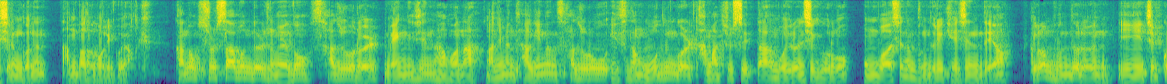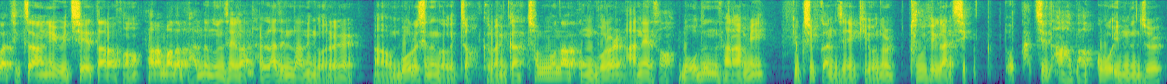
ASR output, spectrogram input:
싫은 거는 안 받아버리고요. 간혹 술사분들 중에도 사주를 맹신하거나 아니면 자기는 사주로 이 세상 모든 걸 다 맞출 수 있다 뭐 이런 식으로 홍보하시는 분들이 계시는데요. 그런 분들은 이 집과 직장의 위치에 따라서 사람마다 받는 운세가 달라진다는 거를 어, 모르시는 거겠죠. 그러니까 천문학 공부를 안 해서 모든 사람이 60간지의 기운을 2시간씩 똑같이 다 받고 있는 줄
